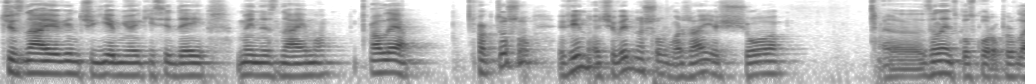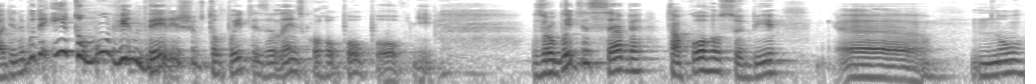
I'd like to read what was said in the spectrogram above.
чи знає він, чи є в нього якісь ідеї, ми не знаємо. Але факт то, що він, очевидно, що вважає, що е, Зеленського скоро при владі не буде, і тому він вирішив топити Зеленського по повній. Зробити з себе такого собі е, ну,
